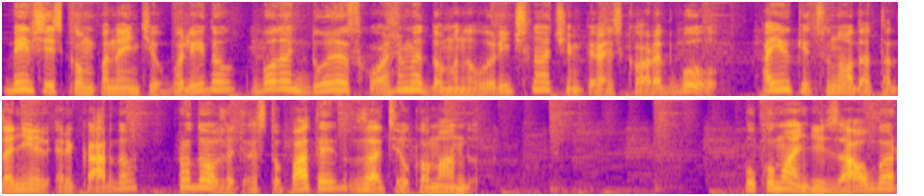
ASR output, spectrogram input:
Більшість компонентів боліду будуть дуже схожими до минулорічного чемпіонського Red Bull, а Юкі Цунода та Даніель Рікардо продовжать виступати за цю команду. у команді Zauber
